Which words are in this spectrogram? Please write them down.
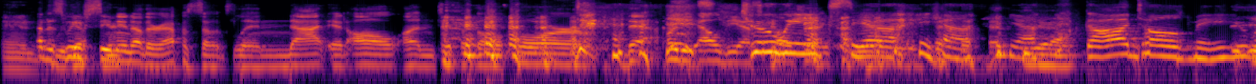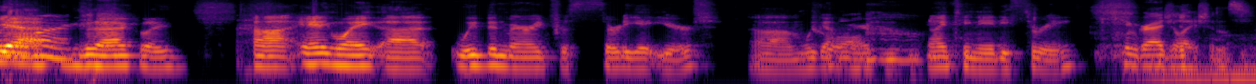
and but as we have seen in other episodes lynn not at all untypical for the for the lds two culture. weeks yeah, yeah, yeah. Yeah. God told me yeah exactly. Uh anyway uh we've been married for 38 years um we cool. got married wow. in 1983 congratulations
